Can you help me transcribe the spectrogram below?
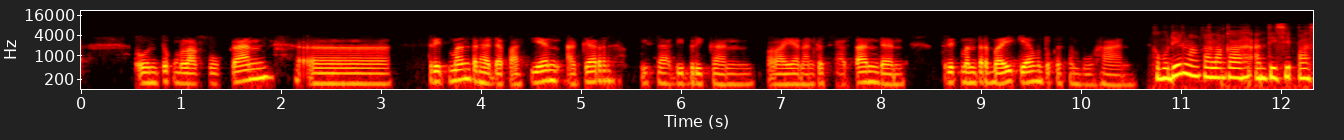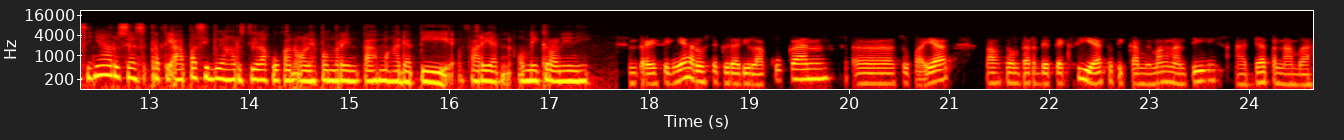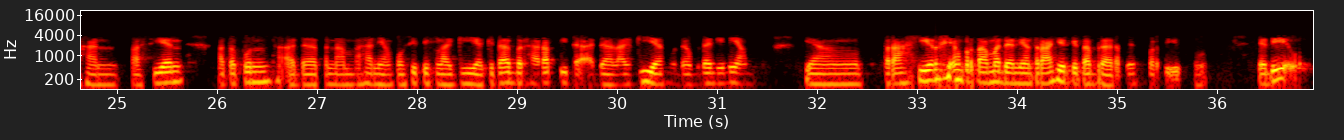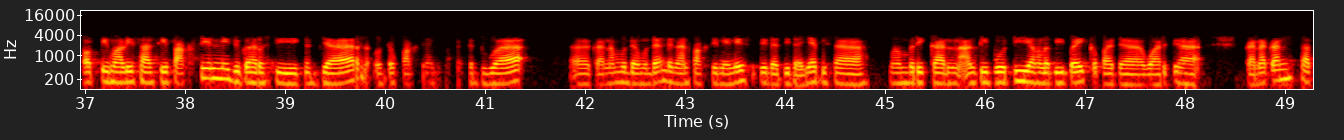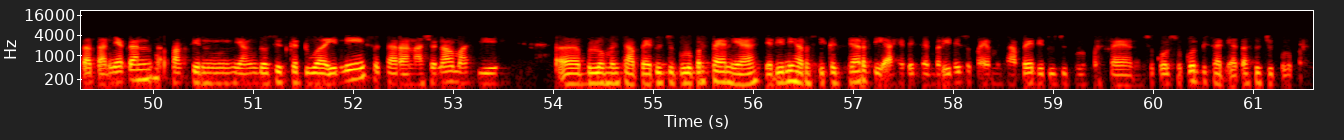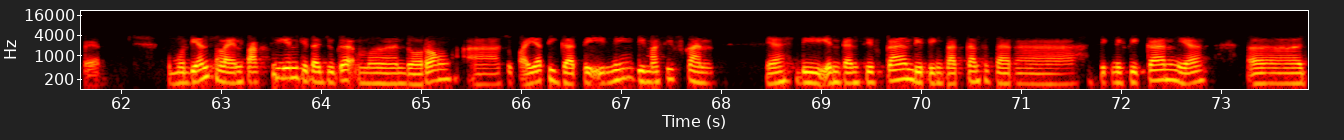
untuk melakukan uh, treatment terhadap pasien agar bisa diberikan pelayanan kesehatan dan treatment terbaik ya untuk kesembuhan. Kemudian langkah-langkah antisipasinya harus yang seperti apa sih Bu yang harus dilakukan oleh pemerintah menghadapi varian Omikron ini? Tracingnya harus segera dilakukan uh, supaya langsung terdeteksi ya ketika memang nanti ada penambahan pasien ataupun ada penambahan yang positif lagi ya kita berharap tidak ada lagi ya mudah-mudahan ini yang yang terakhir, yang pertama dan yang terakhir kita berharapnya seperti itu. Jadi optimalisasi vaksin ini juga harus dikejar untuk vaksin kedua eh, karena mudah-mudahan dengan vaksin ini setidak-tidaknya bisa memberikan antibodi yang lebih baik kepada warga. Karena kan catatannya kan vaksin yang dosis kedua ini secara nasional masih uh, belum mencapai 70 persen ya. Jadi ini harus dikejar di akhir Desember ini supaya mencapai di 70 persen. Syukur-syukur bisa di atas 70 persen. Kemudian selain vaksin, kita juga mendorong uh, supaya 3T ini dimasifkan, ya, diintensifkan, ditingkatkan secara signifikan, ya. Uh,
